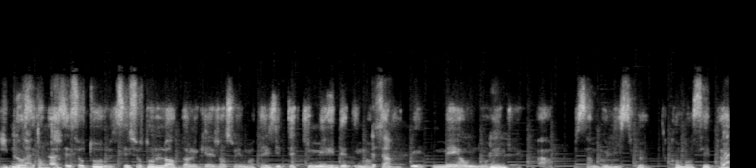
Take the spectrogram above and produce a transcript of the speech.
Ils non, peuvent c'est attendre. ça, c'est surtout, c'est surtout l'ordre dans lequel les gens sont immortalisés. Peut-être qu'ils méritent d'être immortalisés, mais on aurait Mhm. dû, par symbolisme, commencer par.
